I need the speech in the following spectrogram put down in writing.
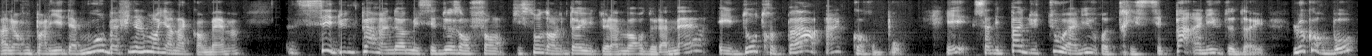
Alors, vous parliez d'amour, ben, finalement, il y en a quand même. C'est d'une part un homme et ses deux enfants qui sont dans le deuil de la mort de la mère, et d'autre part un corbeau. Et ça n'est pas du tout un livre triste, c'est pas un livre de deuil. Le corbeau,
